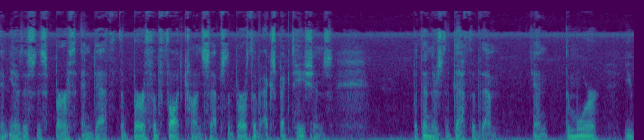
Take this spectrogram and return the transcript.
and you know this this birth and death, the birth of thought concepts, the birth of expectations, but then there's the death of them. And the more you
